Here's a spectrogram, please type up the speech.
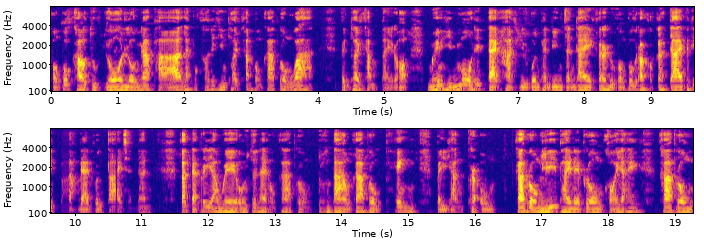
ของพวกเขาถูกโยนลงหน้าผา และพวกเขาได้ยินถ้อยคำของข้าพระองค์ว่า เป็นถ้อยคำไพเราะ เหมือนหินโม่ที่แตกหักอยู่บนแผ่นดินฉันใด กระดูกของพวกเราก็กระจายไปที่ปากแดนคนตายฉันนั้นข้าแต่พระยาเวองค์เจ้านายของข้าพระองค์ดวงตาของข้าพระองค์เพ่งไปยังพระองค์ข้าพระองค์ลี้ภัยในพระองค์ขออย่าให้ข้าพระองค์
